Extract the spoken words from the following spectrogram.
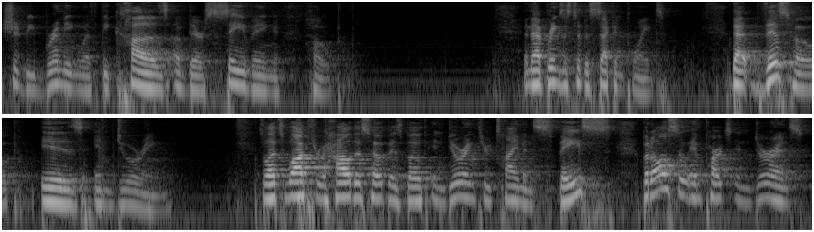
should be brimming with because of their saving hope. And that brings us to the second point that this hope is enduring. So let's walk through how this hope is both enduring through time and space, but also imparts endurance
